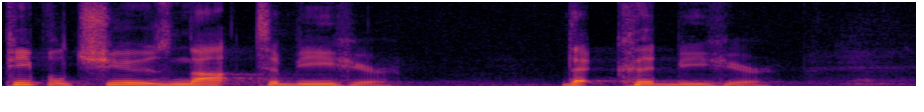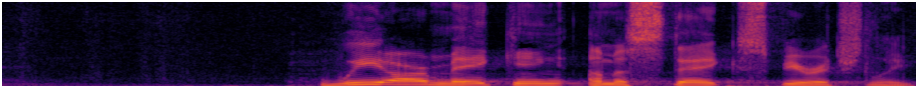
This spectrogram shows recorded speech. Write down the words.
people choose not to be here that could be here. We are making a mistake spiritually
